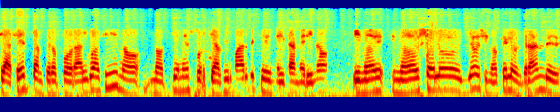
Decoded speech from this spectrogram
se aceptan, pero por algo así no no tienes por qué afirmar de que en el camerino y no no solo yo, sino que los grandes,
